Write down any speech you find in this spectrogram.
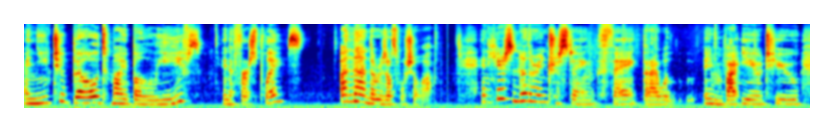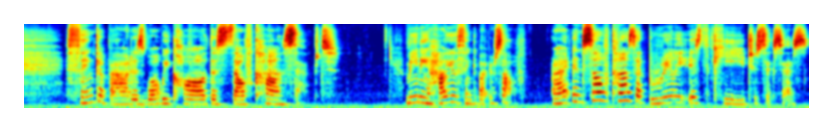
I need to build my beliefs in the first place, and then the results will show up. And here's another interesting thing that I would invite you to think about is what we call the self concept, meaning how you think about yourself, right? And self concept really is the key to success,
